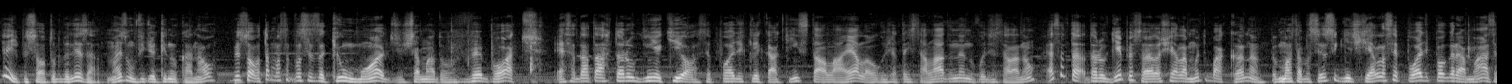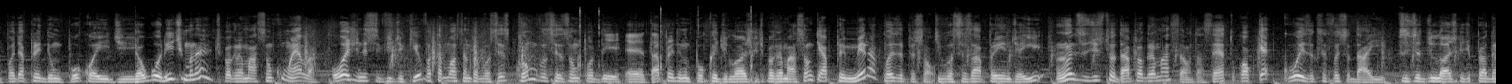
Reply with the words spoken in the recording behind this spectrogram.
E aí pessoal, tudo beleza? Mais um vídeo aqui no canal Pessoal, vou estar mostrando pra vocês aqui um mod chamado VBot Essa da tartaruguinha aqui, ó Você pode clicar aqui instalar ela Ou já tá instalada, né? Não vou desinstalar não Essa tartaruguinha, pessoal, eu achei ela muito bacana Eu vou mostrar pra vocês o seguinte Que ela você pode programar Você pode aprender um pouco aí de, algoritmo, né? De programação com ela Hoje, nesse vídeo aqui, eu vou estar mostrando pra vocês Como vocês vão poder é, tá aprendendo um pouco de lógica de programação Que é a primeira coisa, pessoal Que vocês aprendem aí antes de estudar programação, tá certo? Qualquer coisa que você for estudar aí Precisa de lógica de programação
